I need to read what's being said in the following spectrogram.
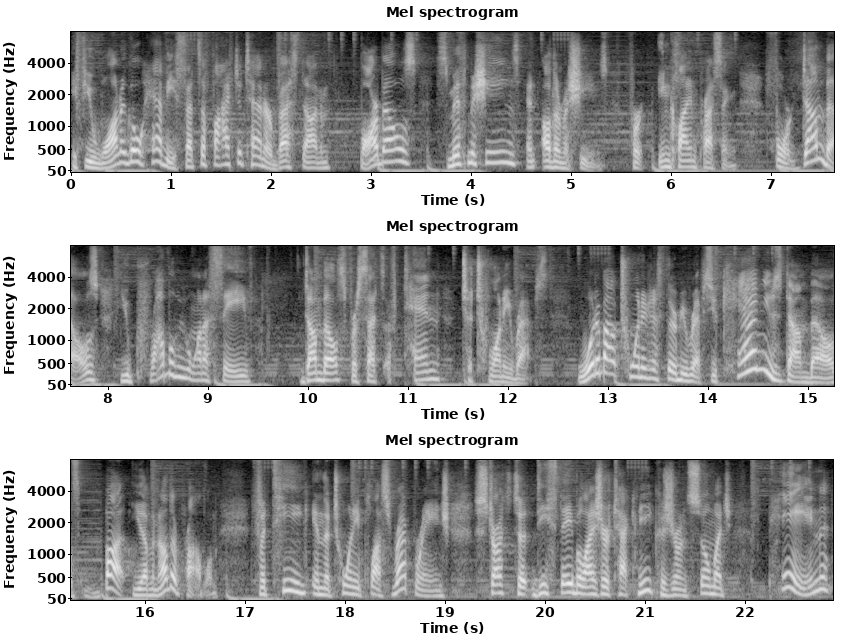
If you want to go heavy, sets of 5 to 10 are best done barbells, Smith machines, and other machines for incline pressing. For dumbbells, you probably want to save dumbbells for sets of 10 to 20 reps. What about 20 to 30 reps? You can use dumbbells, but you have another problem. Fatigue in the 20 plus rep range starts to destabilize your technique because you're in so much pain,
